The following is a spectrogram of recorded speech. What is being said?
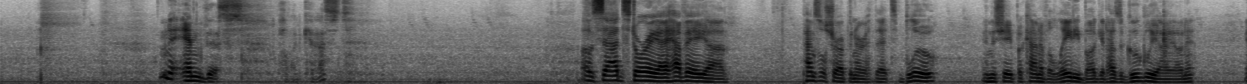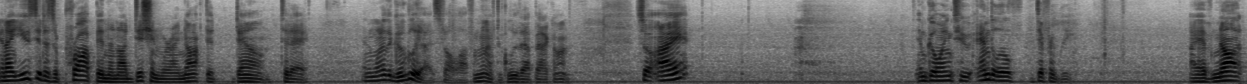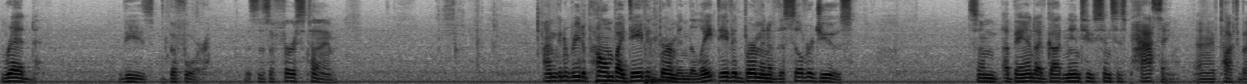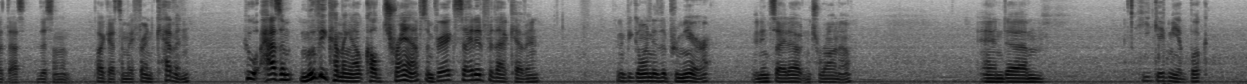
I'm going to end this podcast. Oh, sad story. I have a uh, pencil sharpener that's blue in the shape of kind of a ladybug. It has a googly eye on it. And I used it as a prop in an audition where I knocked it down today. And one of the googly eyes fell off. I'm going to have to glue that back on. So I am going to end a little differently. I have not read these before. This is the first time. I'm going to read a poem by David Berman, the late David Berman of the Silver Jews. Some a band I've gotten into since his passing, and I've talked about this this on the podcast. And my friend Kevin, who has a movie coming out called Tramps. I'm very excited for that, Kevin. I'm going to be going to the premiere in Inside Out in Toronto. And um, he gave me a book,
